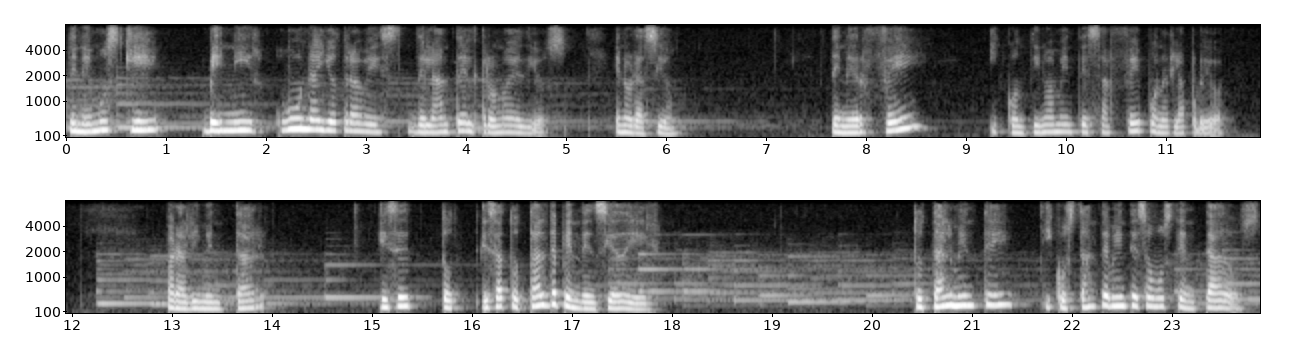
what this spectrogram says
Tenemos que venir una y otra vez delante del trono de Dios en oración. Tener fe y continuamente esa fe ponerla a prueba para alimentar ese esa total dependencia de Él. Totalmente y constantemente somos tentados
